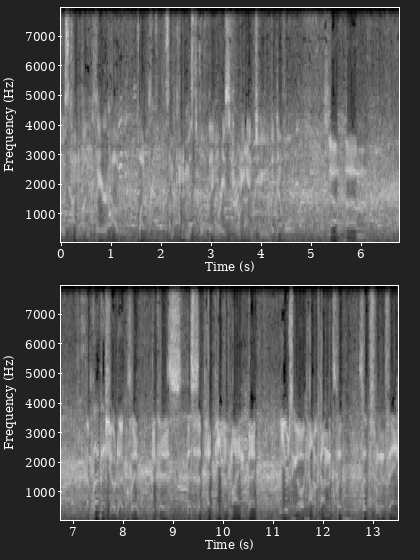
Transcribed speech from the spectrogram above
It was kind of unclear how, what, some kind of mystical thing where he's turning Okay. into the devil. Now, um, I'm glad they showed a clip because this is a pet peeve of mine. Back years ago at Comic Con, the clip clips were the thing.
